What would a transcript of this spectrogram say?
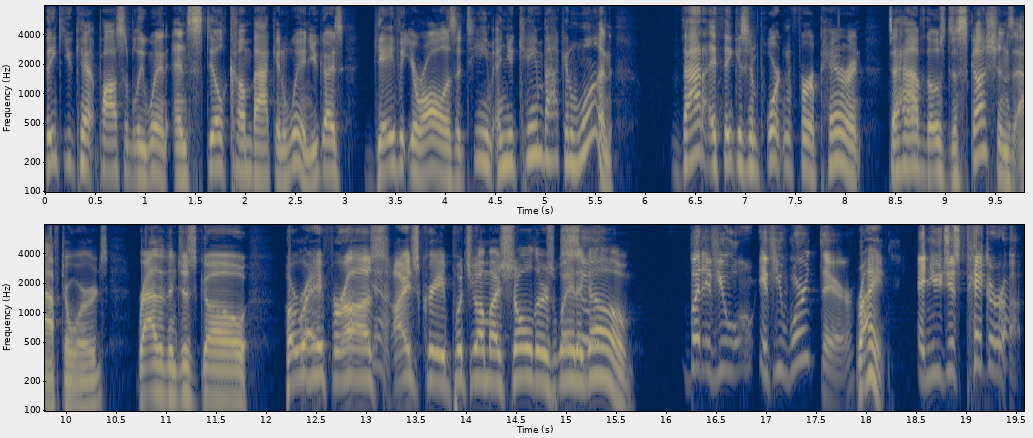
think you can't possibly win, and still come back and win? You guys gave it your all as a team and you came back and won. That I think is important for a parent to have those discussions afterwards rather than just go, hooray for us, Yeah. ice cream, put you on my shoulders, way to go. but if you if you weren't there Right. and you just pick her up,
